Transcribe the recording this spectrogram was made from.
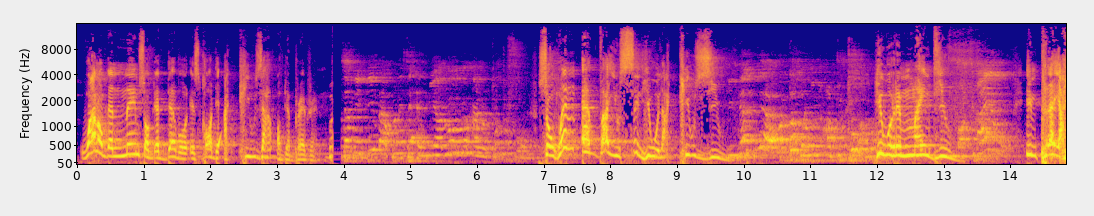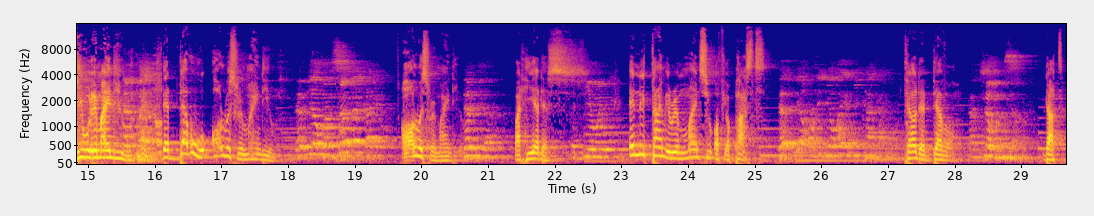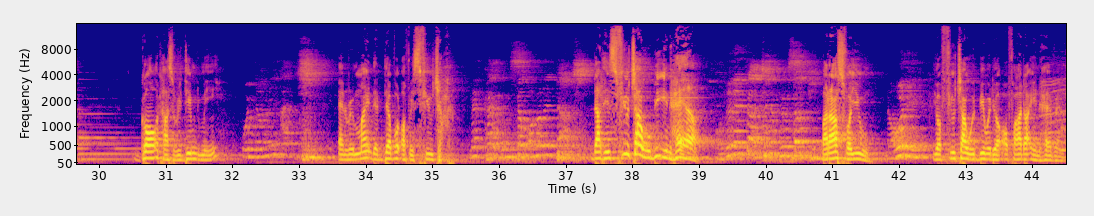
one of the names of the devil is called the accuser of the brethren. So whenever you sin, he will accuse you. He will remind you. In prayer, he will remind you. The devil will always remind you. Always remind you. But hear this. Anytime he reminds you of your past, tell the devil that God has redeemed me and remind the devil of his future. That his future will be in hell. But as for you, your future will be with your Father in heaven.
